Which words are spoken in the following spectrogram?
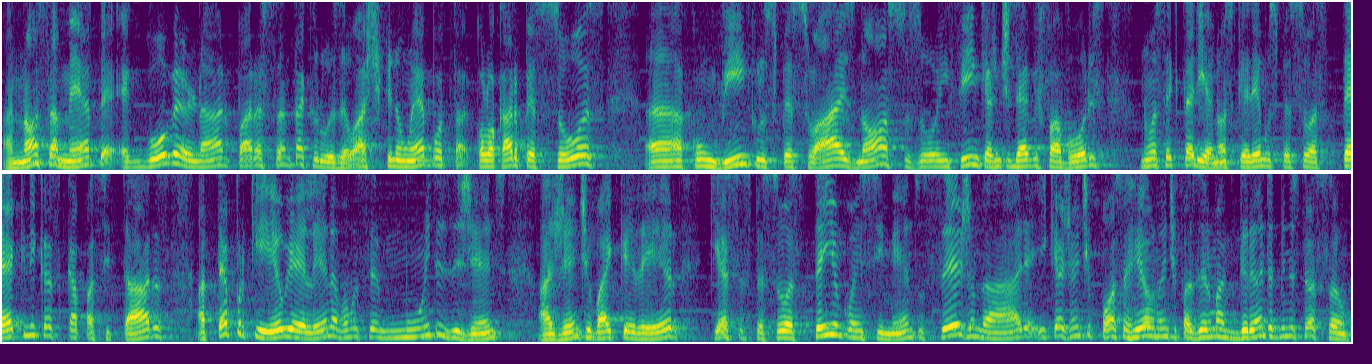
A nossa meta é governar para Santa Cruz. Eu acho que não é botar, colocar pessoas uh, com vínculos pessoais nossos, ou enfim, que a gente deve favores numa secretaria. Nós queremos pessoas técnicas, capacitadas, até porque eu e a Helena vamos ser muito exigentes. A gente vai querer que essas pessoas tenham conhecimento, sejam da área e que a gente possa realmente fazer uma grande administração,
